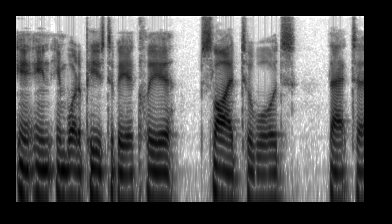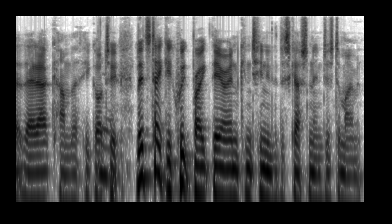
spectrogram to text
in, in, in what appears to be a clear slide towards that, uh, that outcome that he got yeah. to. Let's take a quick break there and continue the discussion in just a moment.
